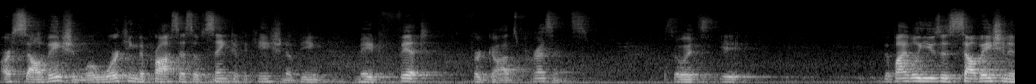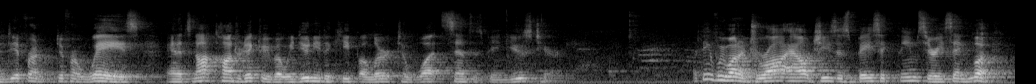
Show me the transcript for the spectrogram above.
our salvation. We're working the process of sanctification, of being made fit for God's presence. So it's, it, the Bible uses salvation in different, different ways, and it's not contradictory, but we do need to keep alert to what sense is being used here. I think if we want to draw out Jesus' basic themes here, he's saying, look,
